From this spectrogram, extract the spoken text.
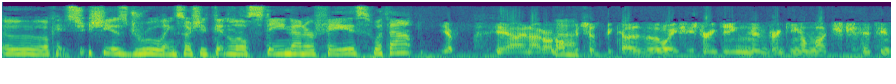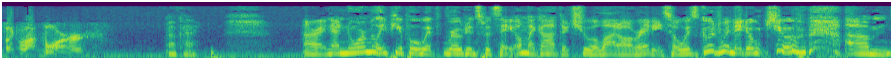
Ooh, okay. She, she is drooling, so she's getting a little stained on her face with that. Yep. Yeah, and I don't know Ah. if it's just because of the way she's drinking and drinking a much. It seems like a lot more. Okay. All right. Now, normally people with rodents would say, "Oh my God, they chew a lot already." So it's good when they don't chew. Um,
